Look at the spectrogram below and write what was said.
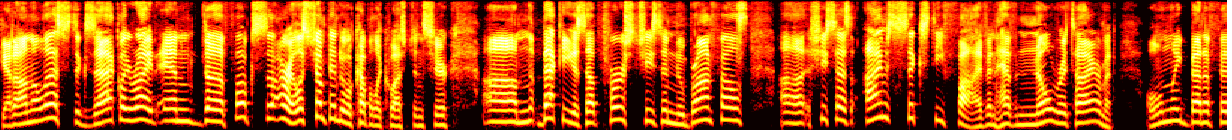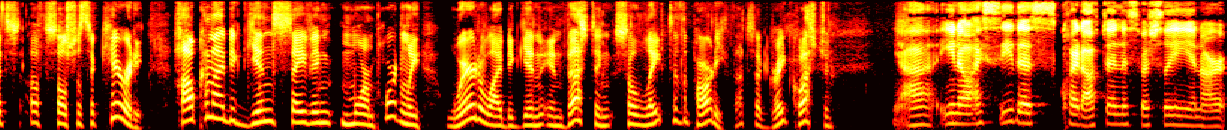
Get on the list. Exactly right. And uh, folks, all right, let's jump into a couple of questions here. Um, Becky is up first. She's in New Braunfels. Uh, she says, I'm 65 and have no retirement, only benefits of Social Security. How can I begin saving? More importantly, where do I begin investing so late to the party? That's a great question. Yeah, you know, I see this quite often, especially in our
